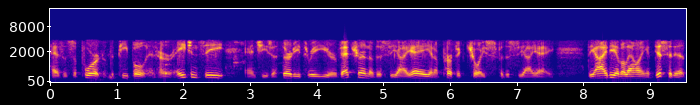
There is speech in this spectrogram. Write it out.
has the support of the people in her agency, and she's a 33 year veteran of the CIA and a perfect choice for the CIA. The idea of allowing a dissident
